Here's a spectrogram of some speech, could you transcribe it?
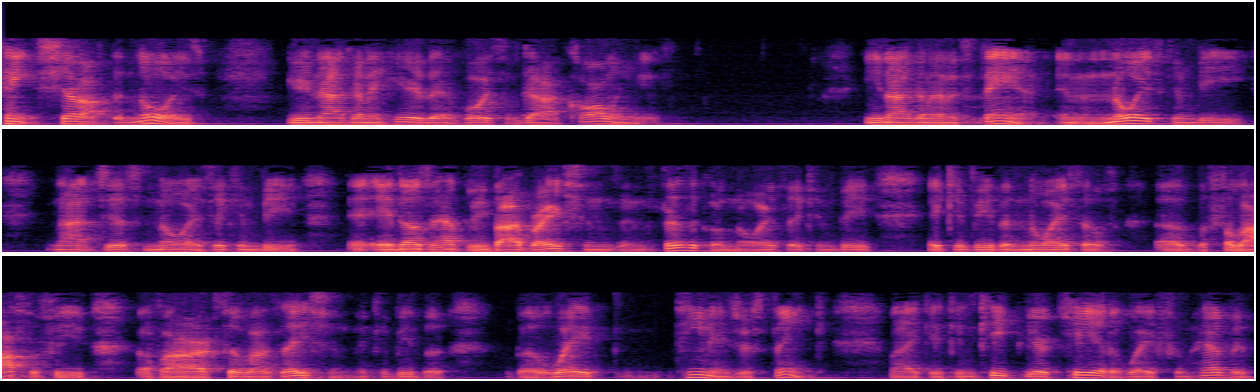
can't shut off the noise, you're not going to hear that voice of God calling you. You're not going to understand. And the noise can be not just noise. It can be. It doesn't have to be vibrations and physical noise. It can be. It could be the noise of, of the philosophy of our civilization. It could be the the way teenagers think. Like it can keep your kid away from heaven.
